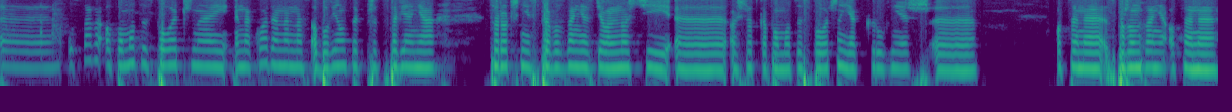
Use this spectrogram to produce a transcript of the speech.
E, Ustawa o pomocy społecznej nakłada na nas obowiązek przedstawiania corocznie sprawozdania z działalności e, Ośrodka Pomocy Społecznej, jak również e, ocenę, sporządzania oceny,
